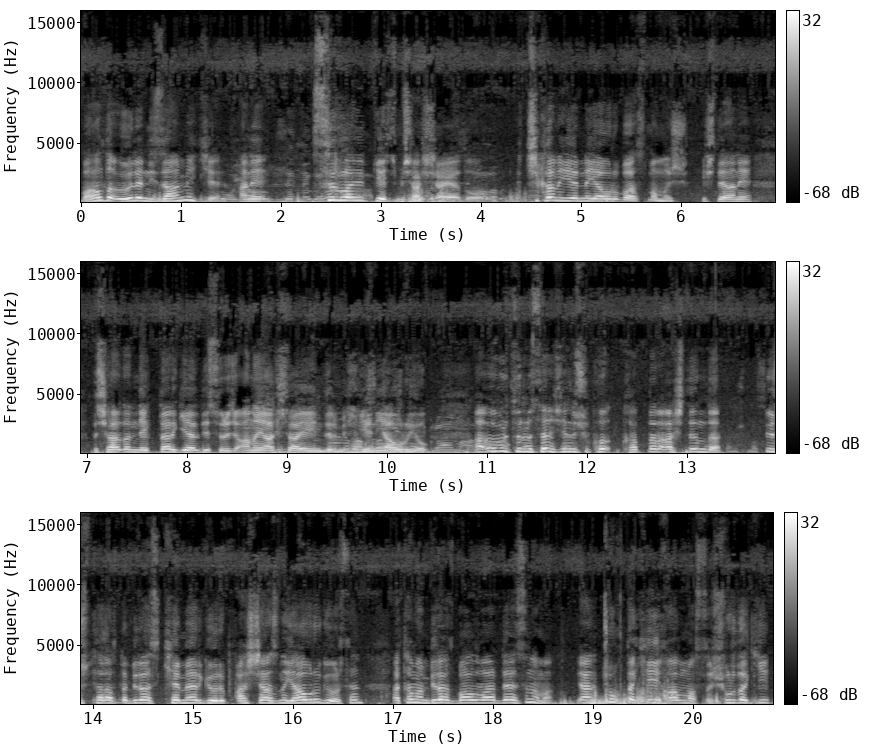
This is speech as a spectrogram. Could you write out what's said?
bal da öyle nizami ki hani sırlayıp geçmiş aşağıya doğru. Çıkanı yerine yavru basmamış. İşte hani dışarıdan nektar geldiği sürece anayı aşağıya indirmiş. Yeni yavru yok. Ha, öbür türlü sen şimdi şu katları açtığında üst tarafta biraz kemer görüp aşağısında yavru görsen ha tamam biraz bal var dersin ama yani çok da keyif almazsın. Şuradaki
